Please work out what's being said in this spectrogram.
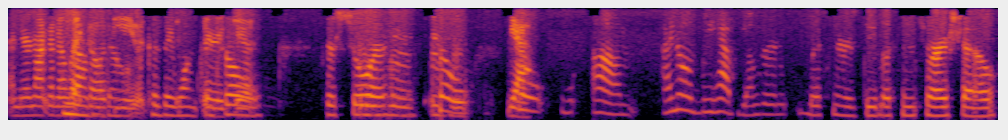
And they're not going to let go of you. because they want control. good. For sure. Mhm, So mhm. yeah. So, um, I know we have younger listeners do listen to our show.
